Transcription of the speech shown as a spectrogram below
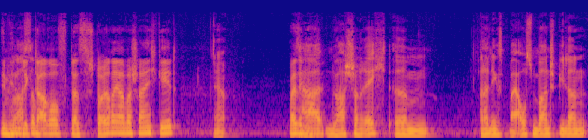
im Hinblick darauf, dass Steurer ja wahrscheinlich geht. Ja. Weiß ich Ja, nicht. du hast schon recht. Ähm, allerdings bei Außenbahnspielern,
